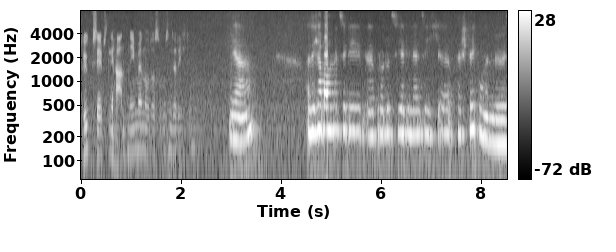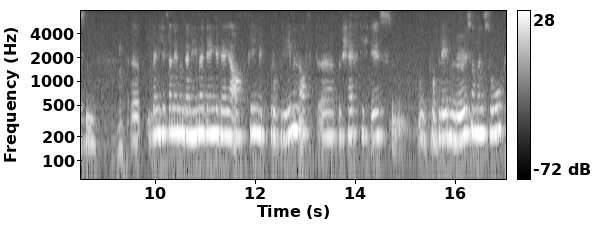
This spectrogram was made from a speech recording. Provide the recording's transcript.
Glück selbst in die Hand nehmen oder sowas in der Richtung? Ja, also ich habe auch eine CD äh, produziert, die nennt sich äh, Verstrickungen lösen. Äh, wenn ich jetzt an den Unternehmer denke, der ja auch viel mit Problemen oft beschäftigt ist und Problemlösungen sucht,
